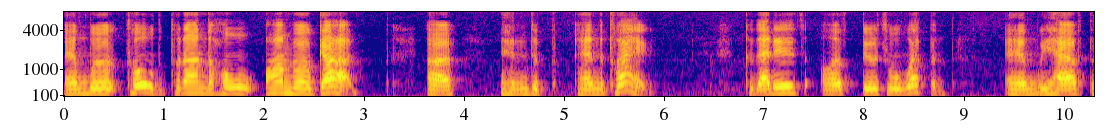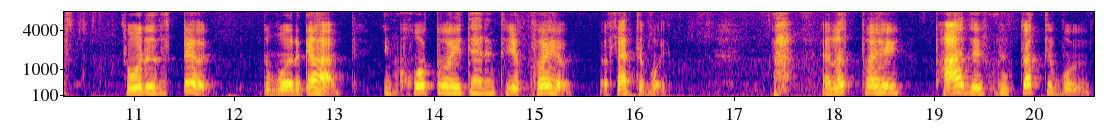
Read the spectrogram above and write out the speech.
And we're told to put on the whole armor of God uh, and the and the pray, because that is our spiritual weapon, and we have the sword of the spirit, the word of God. Incorporate that into your prayer effectively, and let's pray positive, constructive words.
